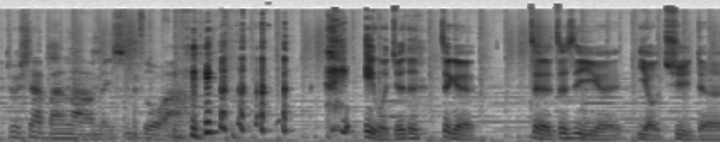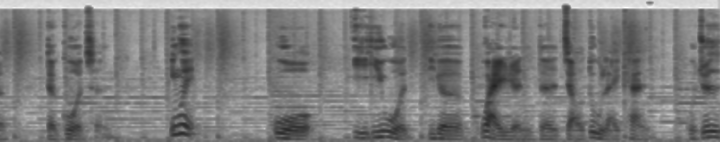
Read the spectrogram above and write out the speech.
就下班啦，没事做啊。哎、欸，我觉得这个。这这是一个有趣的的过程，因为我以以我一个外人的角度来看，我觉得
